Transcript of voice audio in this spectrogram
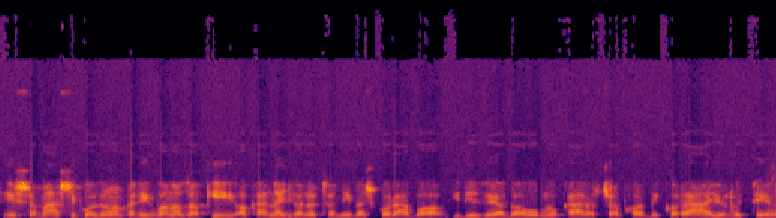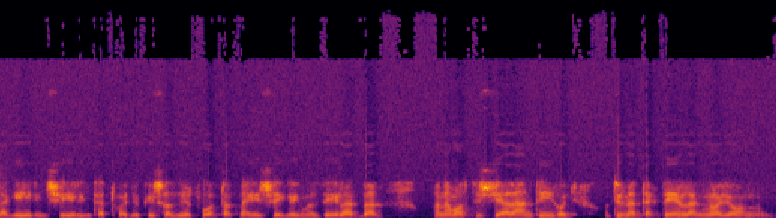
és a másik oldalon pedig van az, aki akár 40-50 éves korában idézőjelben a homlokára csap, amikor rájön, hogy tényleg érints érintett vagyok, és azért voltak nehézségeim az életben, hanem azt is jelenti, hogy a tünetek tényleg nagyon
